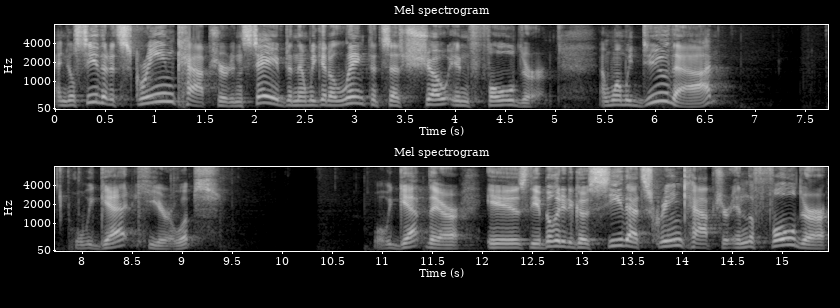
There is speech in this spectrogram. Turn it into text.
and you'll see that it's screen captured and saved, and then we get a link that says show in folder. And when we do that, what we get here, whoops, what we get there is the ability to go see that screen capture in the folder,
